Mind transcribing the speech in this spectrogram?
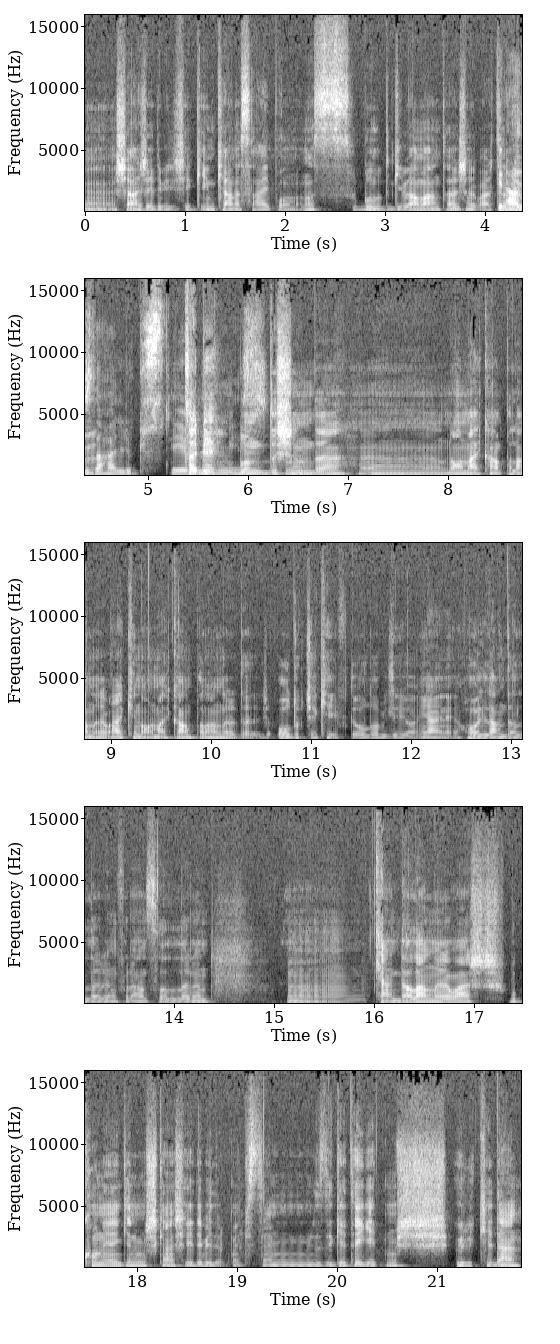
e, şarj edebilecek imkana sahip olmanız. Bu gibi avantajları var. Biraz Tabii- daha lüks diyebilir Tabii miyiz? bunun dışında e, normal kamp alanları var ki normal kamp alanları da oldukça keyifli olabiliyor. Yani Hollandalıların, Fransalıların e, kendi alanları var. Bu konuya girmişken şeyi de belirtmek isterim. Ziget'e 70 ülkeden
